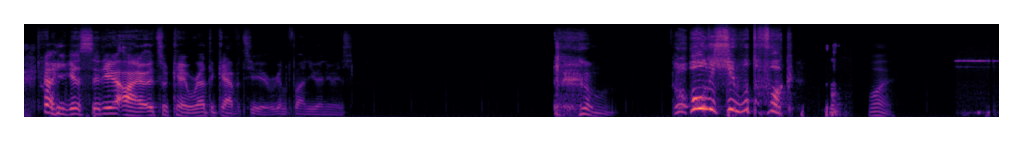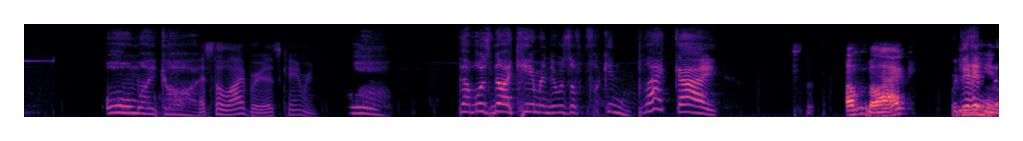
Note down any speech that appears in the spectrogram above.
Are you gonna sit here? Alright, it's okay. We're at the cafeteria. We're gonna find you anyways. Holy shit, what the fuck? What? Oh my god. That's the library. That's Cameron. Oh, that was not Cameron. There was a fucking black guy. I'm black. What do you mean? no,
